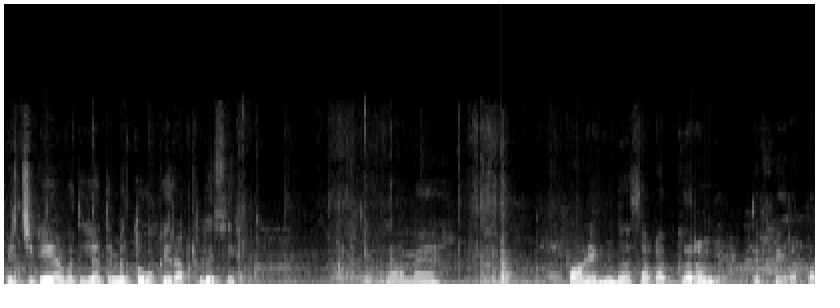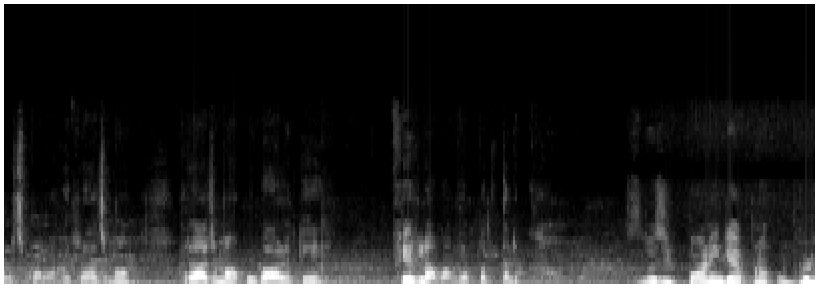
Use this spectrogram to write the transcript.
ਭਿੱਜ ਗਏ ਆ ਵਧੀਆ ਤੇ ਮੈਂ ਧੋ ਕੇ ਰੱਖ ਲਏ ਸੀ। ਤੇ ਹੁਣ ਮੈਂ ਪਾਣੀ ਹੁੰਦਾ ਸਾਡਾ ਗਰਮ ਤੇ ਫਿਰ ਆਪਾਂ ਵਿੱਚ ਪਾਵਾਂਗੇ ਰਾਜਮਾ। ਰਾਜਮਾ ਉਬਾਲ ਕੇ ਫਿਰ ਲਾਵਾਂਗੇ ਆਪਾਂ ਤੜਕਾ। ਚਲੋ ਜੀ, ਪਾਣੀ ਗਿਆ ਆਪਣਾ ਉਬਲ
